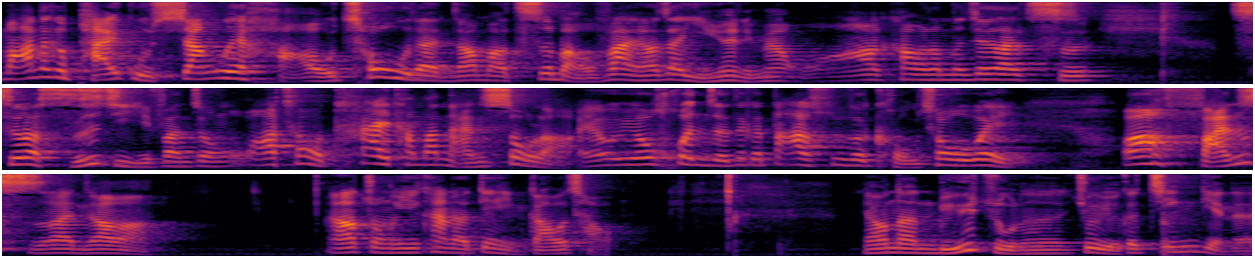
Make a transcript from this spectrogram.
妈，那个排骨香味好臭的，你知道吗？吃饱饭，然后在影院里面，哇靠，他们就在吃，吃了十几分钟，哇操，太他妈难受了！然后又混着这个大叔的口臭味，哇，烦死了，你知道吗？然后终于看到电影高潮，然后呢，女主呢就有个经典的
